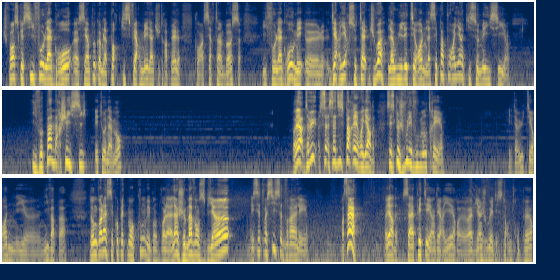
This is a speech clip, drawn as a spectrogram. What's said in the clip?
Je pense que s'il faut l'aggro, euh, c'est un peu comme la porte qui se fermait là, tu te rappelles, pour un certain boss. Il faut l'aggro, mais euh, derrière ce tu vois, là où il est Terron, là, c'est pas pour rien qu'il se met ici. hein. Il veut pas marcher ici, étonnamment. Regarde, t'as vu? Ça, disparaît, regarde. C'est ce que je voulais vous montrer. hein. Et t'as vu, Terron n'y euh, n'y va pas. Donc voilà, c'est complètement con, mais bon, voilà, là je m'avance bien. Et cette fois-ci, ça devrait aller. hein. Prends ça Regarde, ça a pété hein, derrière. euh, ouais, bien joué des Stormtroopers.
